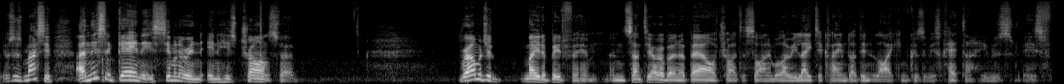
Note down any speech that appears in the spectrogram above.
It was just massive. And this, again, is similar in, in his transfer. Real Madrid made a bid for him, and Santiago Bernabeu tried to sign him. Although he later claimed I didn't like him because of his jeta, he was his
